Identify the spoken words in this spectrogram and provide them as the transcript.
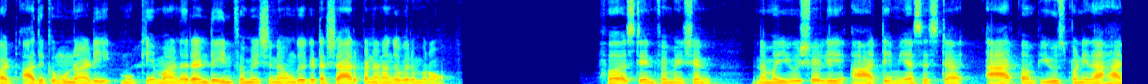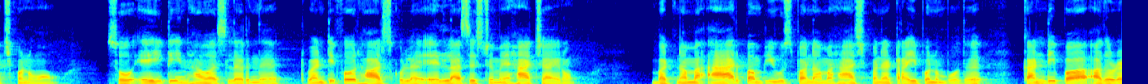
பட் அதுக்கு முன்னாடி முக்கியமான ரெண்டு இன்ஃபர்மேஷனை உங்ககிட்ட ஷேர் பண்ண நாங்கள் விரும்புகிறோம் ஃபர்ஸ்ட் இன்ஃபர்மேஷன் நம்ம யூஸ்வலி ஆர்டிமியா சிஸ்டை ஏர் பம்ப் யூஸ் பண்ணி தான் ஹேட்ச் பண்ணுவோம். ஸோ எயிட்டீன் ஹவர்ஸ்லேருந்து டுவெண்ட்டி ஃபோர் ஹார்ஸ்க்குள்ளே எல்லா சிஸ்டமே ஹேட்ச் ஆயிரும். பட் நம்ம ஏர் பம்ப் யூஸ் பண்ணாமல் ஹேட்ச் பண்ண ட்ரை பண்ணும்போது கண்டிப்பாக அதோட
